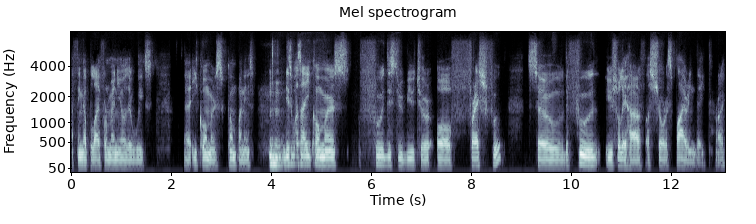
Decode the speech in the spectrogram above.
I think apply for many other Wix uh, e-commerce companies. Mm-hmm. This was an e-commerce food distributor of fresh food. So the food usually have a short expiring date, right?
